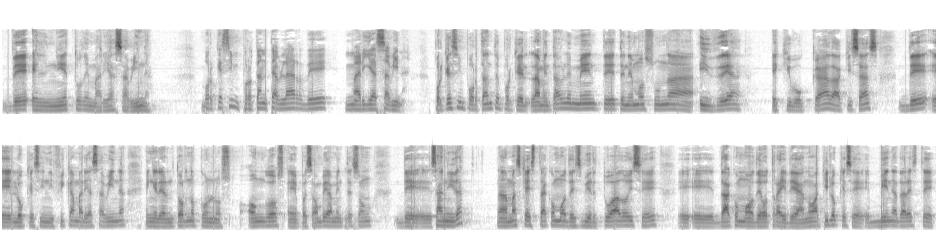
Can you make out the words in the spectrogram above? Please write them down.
de el nieto de María Sabina. ¿Por qué es importante hablar de María Sabina? ¿Por qué es importante? Porque lamentablemente tenemos una idea equivocada quizás de eh, lo que significa María Sabina en el entorno con los hongos, eh, pues obviamente son de sanidad, nada más que está como desvirtuado y se eh, da como de otra idea, ¿no? Aquí lo que se viene a dar este,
